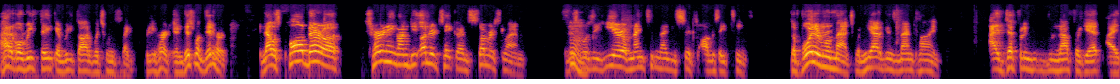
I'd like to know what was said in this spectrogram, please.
I had to go rethink and rethought which ones like really hurt. And this one did hurt. And that was Paul Bearer turning on The Undertaker in SummerSlam. This Hmm. was the year of 1996, August 18th. The Boiler Room match when he had against Mankind. I definitely will not forget. I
